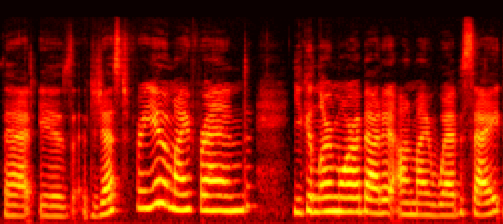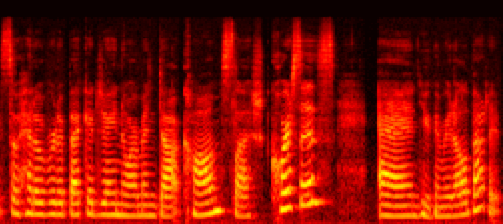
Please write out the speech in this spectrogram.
that is just for you, my friend. You can learn more about it on my website, so head over to beccajnorman.com slash courses and you can read all about it.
